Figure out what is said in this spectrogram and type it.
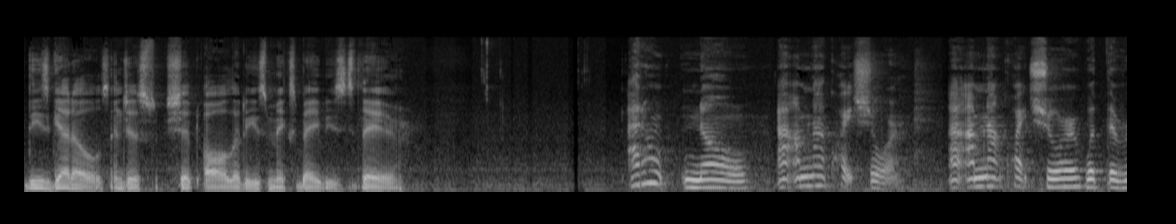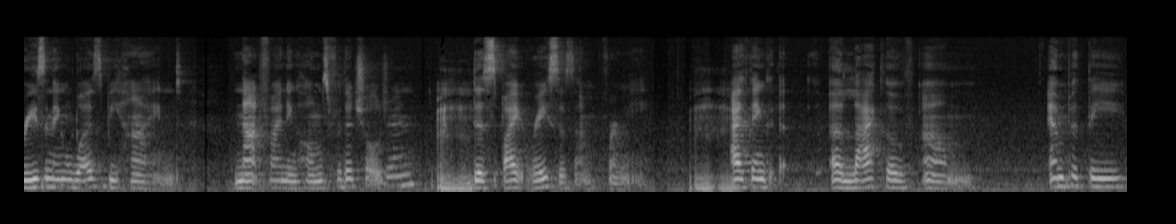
these ghettos and just shipped all of these mixed babies there? I don't know. I, I'm not quite sure. I, I'm not quite sure what the reasoning was behind not finding homes for the children, despite racism for me. I think a lack of um, empathy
